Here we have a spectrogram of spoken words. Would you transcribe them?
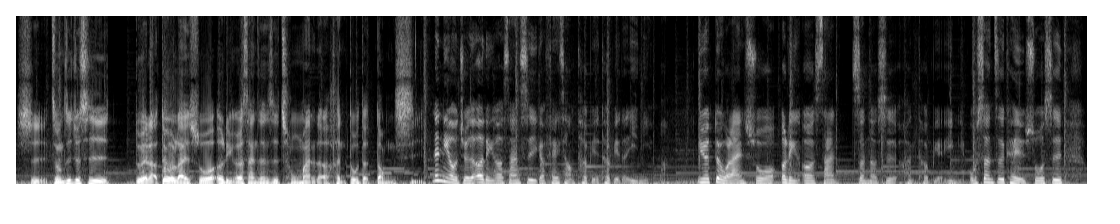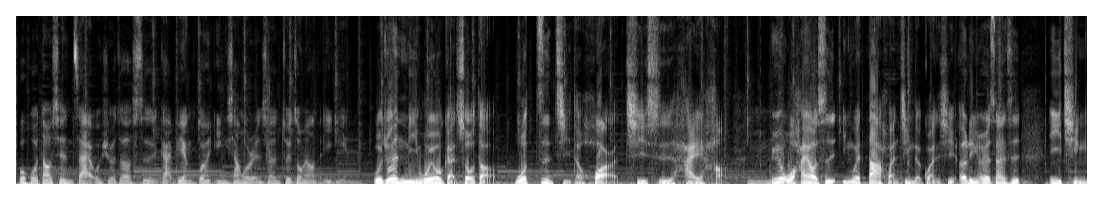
是，总之就是对了。对我来说，二零二三真的是充满了很多的东西。那你有觉得二零二三是一个非常特别特别的一年吗？因为对我来说，二零二三真的是很特别一年。我甚至可以说是我活到现在，我觉得是改变跟影响我人生最重要的一年。我觉得你我有感受到，我自己的话其实还好，因为我还好是因为大环境的关系。二零二三是疫情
